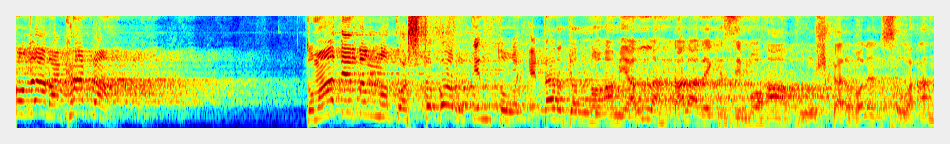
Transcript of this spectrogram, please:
রোজা রাখাটা তোমাদের জন্য কষ্টকর, কিন্তু এটার জন্য আমি আল্লাহ তালা রেখেছি মহা পুরস্কার বলেন সোহান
